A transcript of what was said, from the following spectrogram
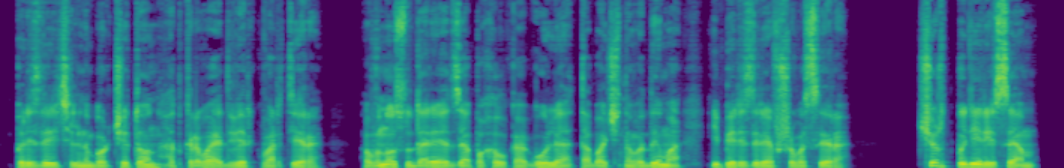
— презрительно бурчит он, открывая дверь квартиры. В нос ударяет запах алкоголя, табачного дыма и перезревшего сыра. «Чёрт подери, Сэм»,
